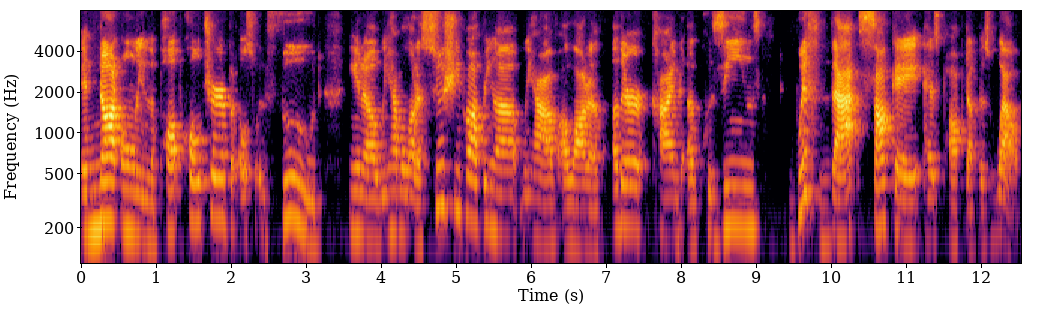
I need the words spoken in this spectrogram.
and not only in the pop culture but also in food you know we have a lot of sushi popping up. We have a lot of other kind of cuisines. With that sake has popped up as well.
